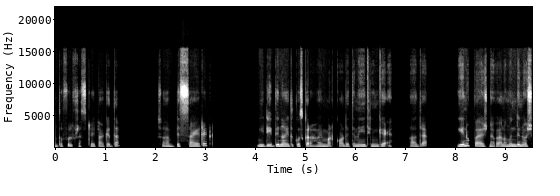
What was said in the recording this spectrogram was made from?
ಅಂತ ಫುಲ್ ಫ್ರಸ್ಟ್ರೇಟ್ ಆಗಿದ್ದೆ. ಸೊ ಐ ಡಿಸೈಡೆಡ್ ಇಡೀ ದಿನ ಇದಕ್ಕೋಸ್ಕರ ಹಾಳು ಮಾಡ್ಕೊಂಡಿದ್ದೀನಿ. ಇದು ಹಿಂಗೆ ಆದರೆ ಏನು ಪ್ರಯೋಜನ ಆಗಲ್ಲ ನಾನು ಮುಂದಿನ ವರ್ಷ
